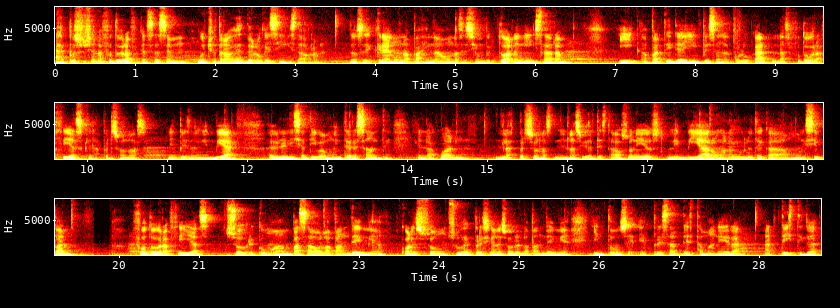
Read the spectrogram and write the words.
Las exposiciones fotográficas se hacen mucho a través de lo que es Instagram. Entonces crean una página o una sesión virtual en Instagram y a partir de ahí empiezan a colocar las fotografías que las personas le empiezan a enviar. Hay una iniciativa muy interesante en la cual las personas de una ciudad de Estados Unidos le enviaron a la biblioteca municipal fotografías sobre cómo han pasado la pandemia, cuáles son sus expresiones sobre la pandemia y entonces expresar de esta manera artística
